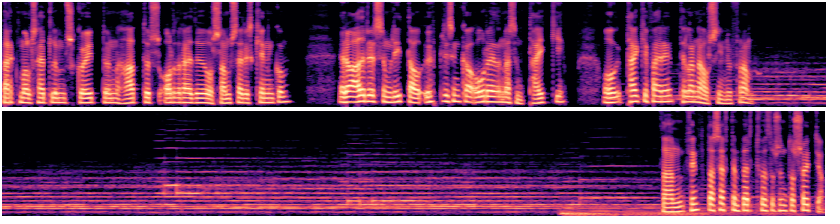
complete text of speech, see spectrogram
bergmálshellum, skautun, haturs, orðræðu og samsæriskenningum, eru aðrir sem líta á upplýsinga óreiðuna sem tæki og tækifæri til að ná sínu fram. Þann 5. september 2017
